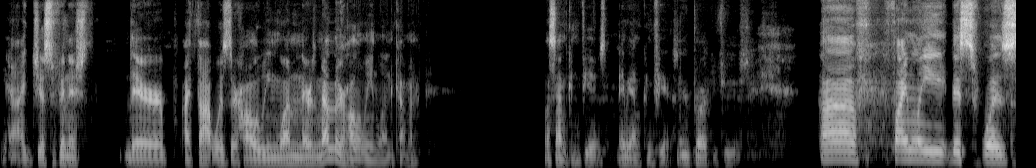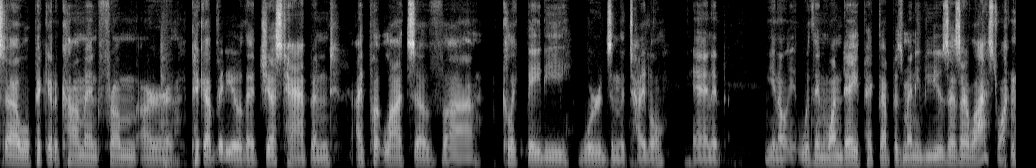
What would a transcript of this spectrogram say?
yeah, I just finished their, I thought was their Halloween one. and There's another Halloween one coming. Unless I'm confused. Maybe I'm confused. You're probably confused. Uh, finally, this was, uh, we'll pick out a comment from our pickup video that just happened. I put lots of uh, clickbaity words in the title, and it, you know, within one day picked up as many views as our last one.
